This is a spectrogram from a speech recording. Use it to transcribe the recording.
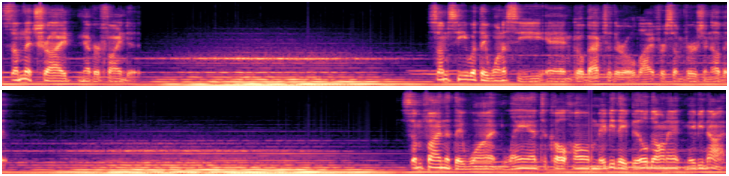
Some that try never find it. Some see what they want to see and go back to their old life or some version of it. Some find that they want land to call home. Maybe they build on it, maybe not.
